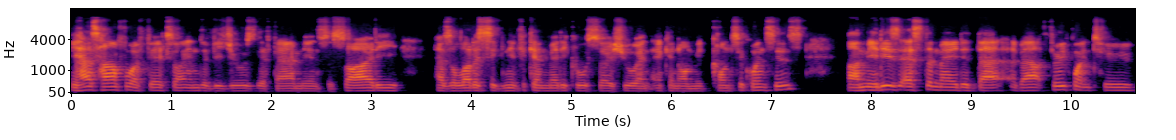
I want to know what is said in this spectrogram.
It has harmful effects on individuals, their family, and society. Has a lot of significant medical, social, and economic consequences. Um, it is estimated that about 3.2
